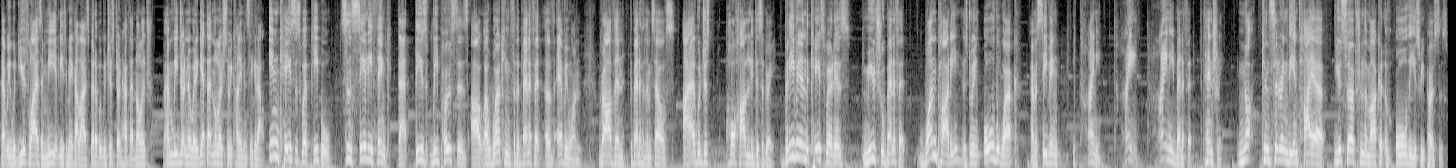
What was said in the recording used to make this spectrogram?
that we would utilize immediately to make our lives better, but we just don't have that knowledge. And we don't know where to get that knowledge, so we can't even seek it out. In cases where people sincerely think that these reposters are, are working for the benefit of everyone rather than the benefit of themselves, I would just wholeheartedly disagree. But even in the case where it is mutual benefit. One party is doing all the work and receiving a tiny, tiny, tiny benefit, potentially, not considering the entire usurpation of the market of all these reposters.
